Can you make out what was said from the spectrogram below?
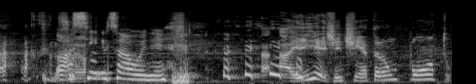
Assim, saúde. A- Aí a gente entra num ponto.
